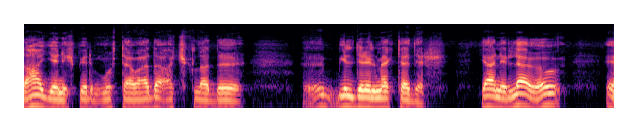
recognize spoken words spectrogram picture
daha geniş bir muhtevada açıkladığı e, bildirilmektedir. Yani lağv e,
